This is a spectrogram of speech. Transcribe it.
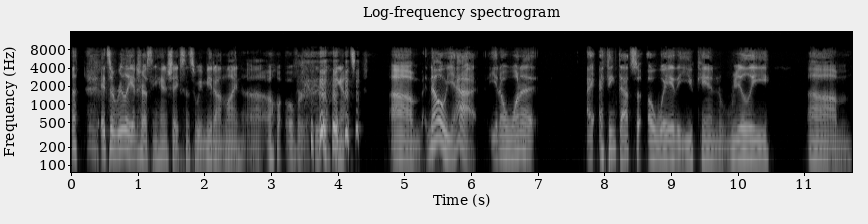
it's a really interesting handshake since we meet online uh, over Google Hangouts. um, no, yeah, you know, one of I, I think that's a way that you can really um,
